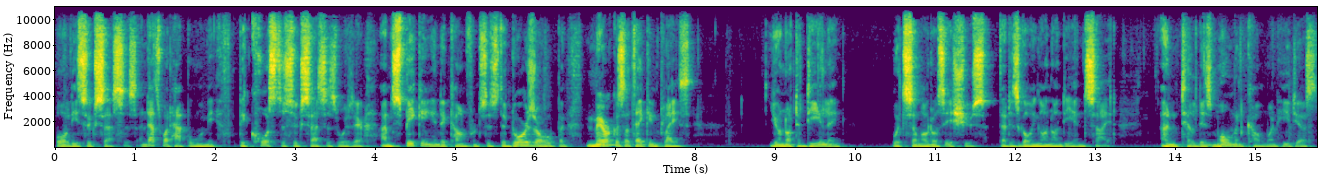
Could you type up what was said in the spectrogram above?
all these successes. And that's what happened with me because the successes were there. I'm speaking in the conferences, the doors are open, miracles are taking place. You're not dealing with some of those issues that is going on on the inside until this moment come when he just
